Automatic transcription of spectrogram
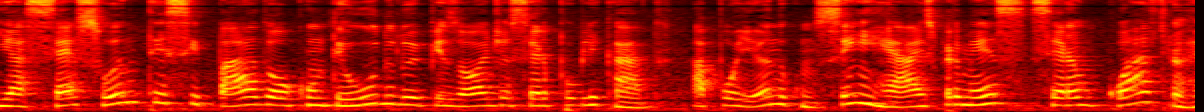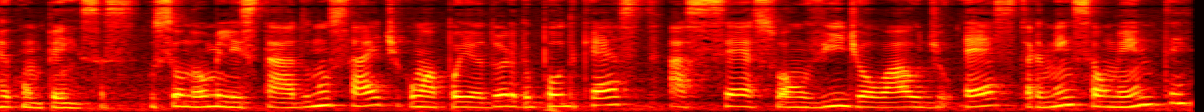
e acesso antecipado ao conteúdo do episódio a ser publicado. Apoiando com 100 reais por mês, serão quatro recompensas. O seu nome listado no site como apoiador do podcast, acesso a um vídeo ou áudio extra mensalmente,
